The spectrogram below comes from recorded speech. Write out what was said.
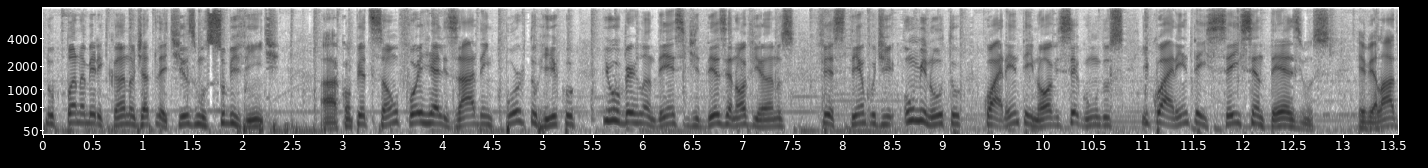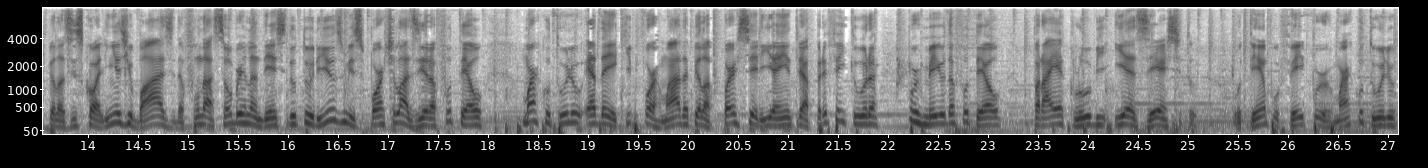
no Pan-Americano de Atletismo Sub-20. A competição foi realizada em Porto Rico e o uberlandense de 19 anos fez tempo de 1 minuto, 49 segundos e 46 centésimos. Revelado pelas escolinhas de base da Fundação Berlandense do Turismo e Esporte Lazer, a Futel, Marco Túlio é da equipe formada pela parceria entre a Prefeitura, por meio da Futel, Praia Clube e Exército. O tempo feito por Marco Túlio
